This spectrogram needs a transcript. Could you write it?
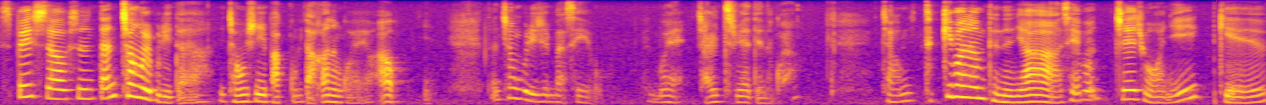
space out은 딴청을 부리다야. 정신이 밖으로 나가는 거예요. out. 딴청 부리지 마세요. 뭐해? 잘 들어야 되는 거야. 자, 그럼 듣기만 하면 되느냐? 세 번째 조언이 give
